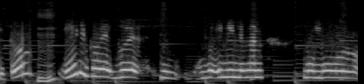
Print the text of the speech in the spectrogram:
gitu. Mhm. Ini gue gue gue ini dengan bumbu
